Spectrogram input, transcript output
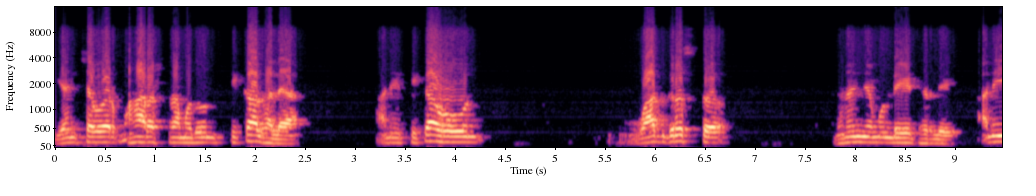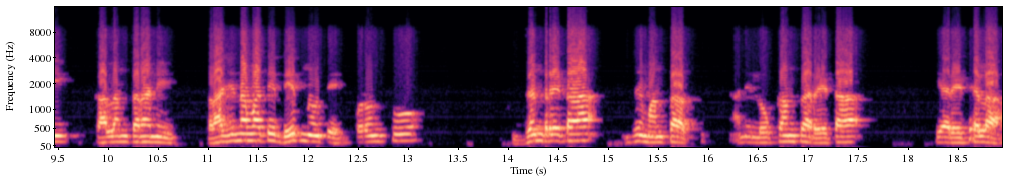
यांच्यावर महाराष्ट्रामधून टीका झाल्या. आणि टीका होऊन वादग्रस्त धनंजय मुंडे हे ठरले. आणि कालांतराने राजीनामा ते देत नव्हते परंतु जनरेटा जे म्हणतात आणि लोकांचा रेटा या रेट्याला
